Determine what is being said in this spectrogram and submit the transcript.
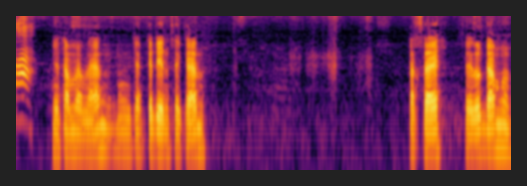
ค่ะอย่าทำแบบนั้นมันจะกระเด็นใส่กัน ตักใส่ใส่รถดำนู่น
